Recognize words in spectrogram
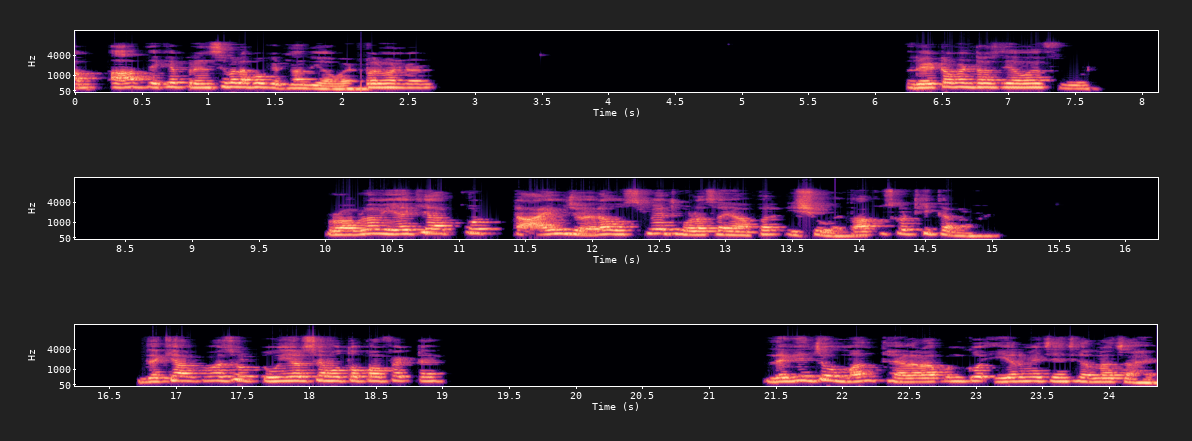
अब आप देखिए प्रिंसिपल आपको कितना दिया हुआ है? Twelve hundred rate of interest दिया हुआ है फोर प्रॉब्लम यह है कि आपको टाइम जो है ना, उसमें थोड़ा सा यहाँ पर इश्यू है तो आप उसको ठीक करना पड़ेगा। देखिए, आपके पास जो टू इयर्स है, वो तो परफेक्ट है। लेकिन जो मंथ है, अगर आप उनको ईयर में चेंज करना चाहें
